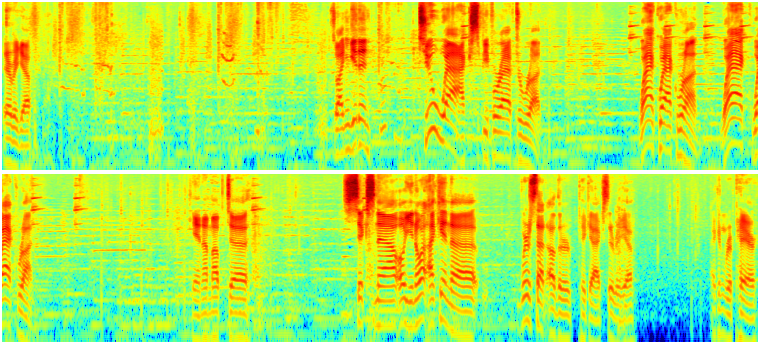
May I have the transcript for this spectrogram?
There we go. So I can get in two whacks before I have to run. Whack, whack, run. Whack, whack, run. Okay, and I'm up to six now. Oh, you know what? I can, uh... Where's that other pickaxe? There we go. I can repair.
